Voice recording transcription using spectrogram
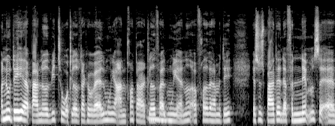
Og nu er det her bare noget, vi to er glade for. Der kan jo være alle mulige andre, der er glade for alt muligt andet, og fred være med det. Jeg synes bare, at den der fornemmelse af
